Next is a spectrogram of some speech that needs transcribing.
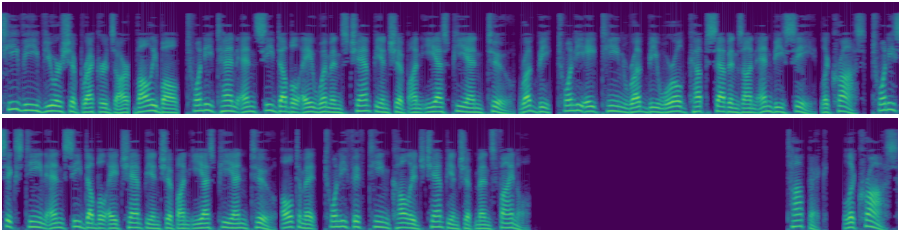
TV viewership records are, Volleyball, 2010 NCAA Women's Championship on ESPN2, Rugby, 2018 Rugby World Cup Sevens on NBC, Lacrosse, 2016 NCAA Championship on ESPN2, Ultimate, 2015 College Championship Men's Final. Lacrosse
